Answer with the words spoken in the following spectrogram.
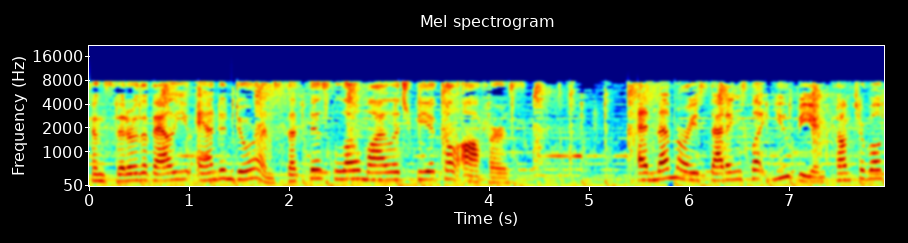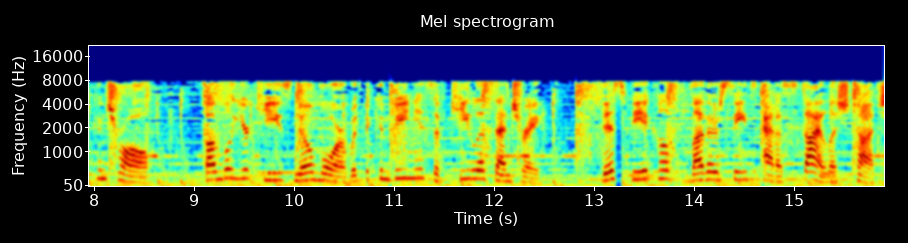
Consider the value and endurance that this low mileage vehicle offers. And memory settings let you be in comfortable control. Fumble your keys no more with the convenience of keyless entry. This vehicle's leather seats add a stylish touch.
